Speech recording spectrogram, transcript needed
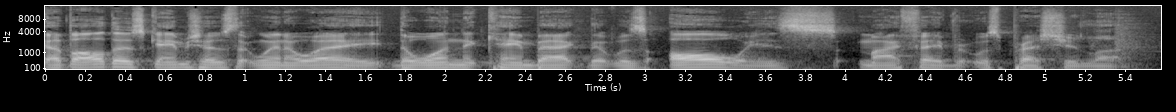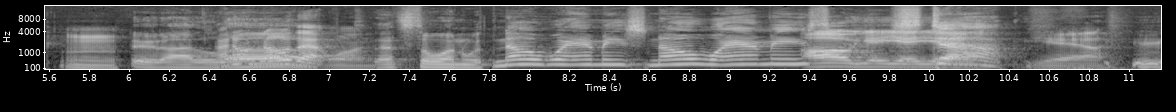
of all those game shows that went away, the one that came back that was always my favorite was Press Your Luck. Mm. Dude, I love. I don't know that one. That's the one with no whammies, no whammies. oh yeah yeah Stop. yeah yeah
